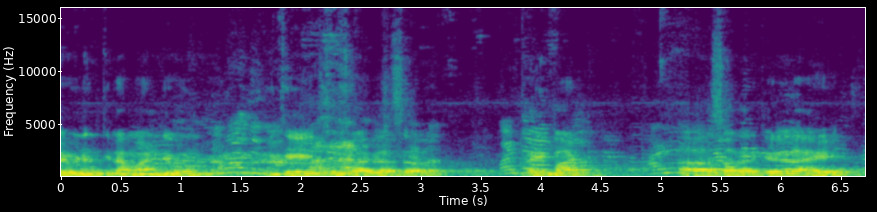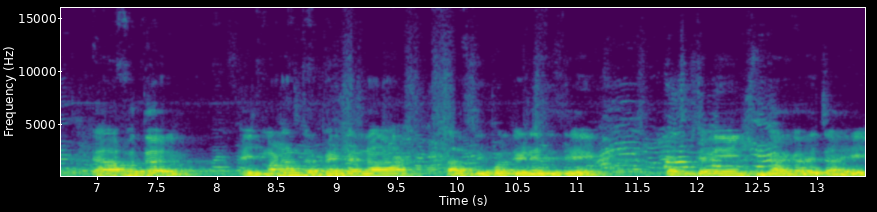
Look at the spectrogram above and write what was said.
आपल्या विनंतीला मान देऊन इथे सुचावे असं हरिपाठ हा सादर केलेला आहे. त्याबद्दल यजमानांतर्फे त्यांना सात श्रीफळ देण्यात येते. त्याचा त्यांनी स्वीकार करायचा आहे.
